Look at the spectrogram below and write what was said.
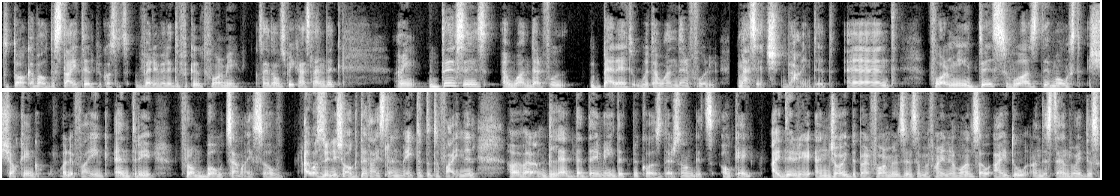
to talk about this title because it's very, very difficult for me because I don't speak Icelandic I mean, this is a wonderful ballad with a wonderful message behind it. And for me, this was the most shocking qualifying entry from both semis. So I was really shocked that Iceland made it to the final. However, I'm glad that they made it because their song is okay. I did really enjoy the performance in semi-final one, so I do understand why this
